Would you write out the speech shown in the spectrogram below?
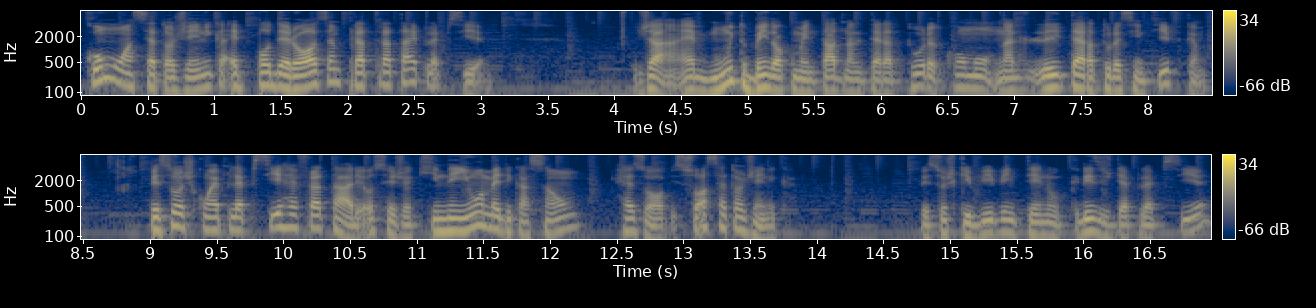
como uma cetogênica é poderosa para tratar a epilepsia. Já é muito bem documentado na literatura, como na literatura científica, pessoas com epilepsia refratária, ou seja, que nenhuma medicação resolve, só a cetogênica. Pessoas que vivem tendo crises de epilepsia,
